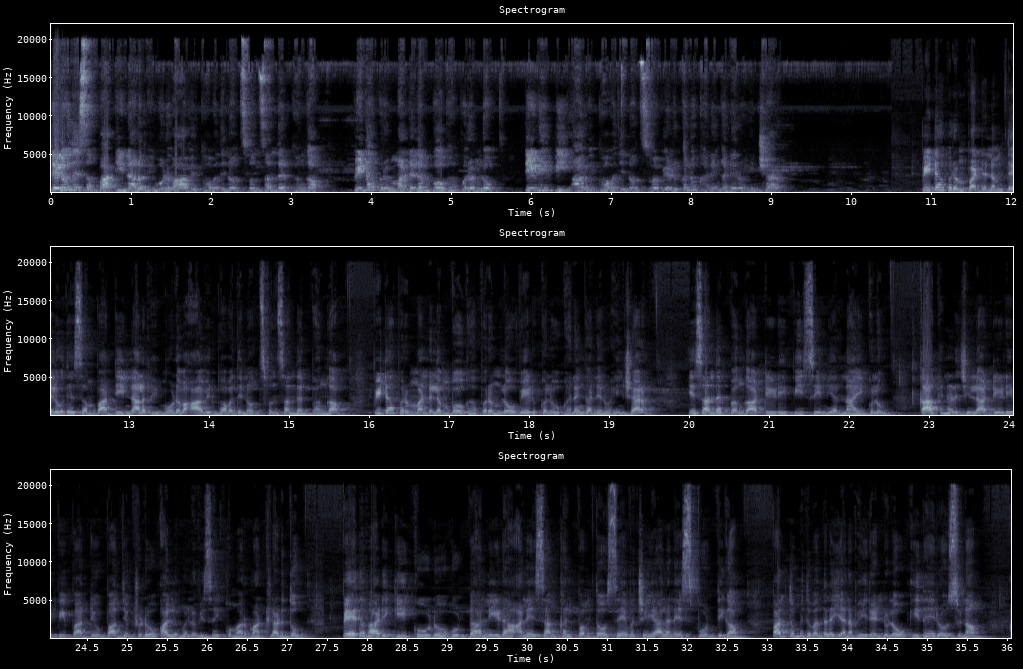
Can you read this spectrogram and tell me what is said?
Telugu Desam party నలభై మూడవ ఆవిర్భావ దినోత్సవం సందర్భంగా పిఠాపురం మండలం భోగాపురంలో టీడీపీ ఆవిర్భావ దినోత్సవ వేడుకలు ఘనంగా నిర్వహించారు. పిఠాపురం పట్టణం తెలుగుదేశం పార్టీ నలభై మూడవ ఆవిర్భావ దినోత్సవం సందర్భంగా పిఠాపురం మండలం భోగాపురంలో వేడుకలు ఘనంగా నిర్వహించారు. ఈ సందర్భంగా టీడీపీ సీనియర్ నాయకులు కాకినాడ జిల్లా టీడీపీ పార్టీ ఉపాధ్యక్షుడు అల్లుమల్లు విజయ్ కుమార్ మాట్లాడుతూ పేదవాడికి కూడు గుడ్డ నీడ అనే సంకల్పంతో సేవ చేయాలనే స్ఫూర్తిగా పంతొమ్మిది వందల ఎనభై రెండులో ఇదే రోజున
